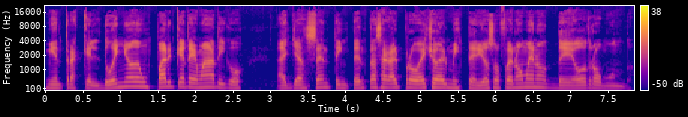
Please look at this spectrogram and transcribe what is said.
mientras que el dueño de un parque temático adyacente intenta sacar provecho del misterioso fenómeno de otro mundo.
